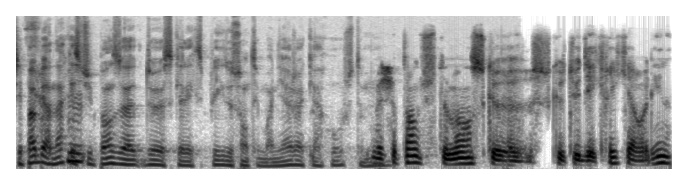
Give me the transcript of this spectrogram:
Je sais pas, Bernard, qu'est-ce que Mm. tu penses de, de ce qu'elle explique de son témoignage à Caro, justement? Mais je pense justement ce que ce que tu décris, Caroline,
